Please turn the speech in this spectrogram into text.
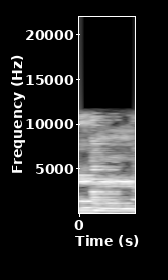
love.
